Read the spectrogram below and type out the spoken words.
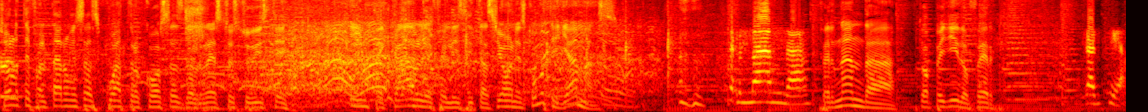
Solo te faltaron esas cuatro cosas, del resto estuviste impecable. Felicitaciones. ¿Cómo te llamas? Fernanda Fernanda, tu apellido, Fer. García,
